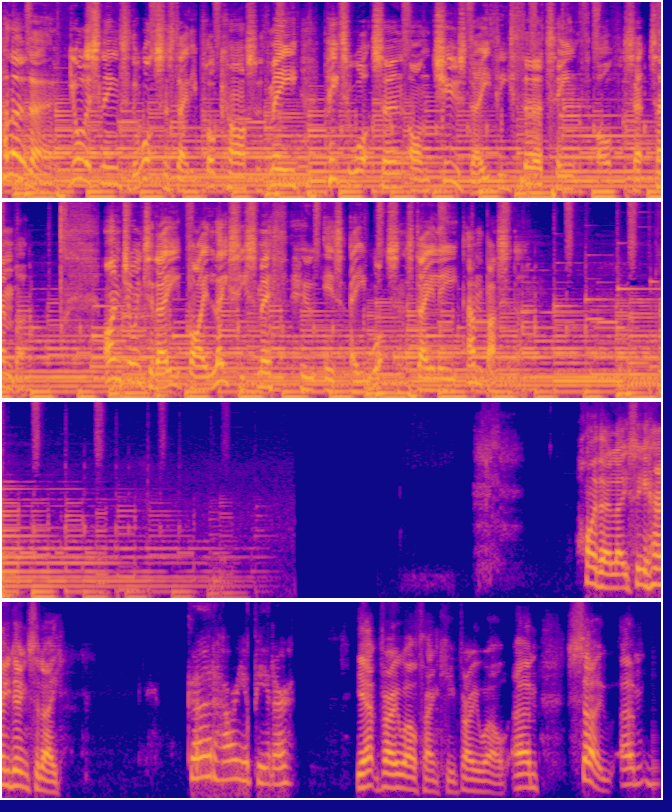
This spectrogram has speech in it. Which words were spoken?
Hello there, you're listening to the Watson's Daily podcast with me, Peter Watson, on Tuesday, the 13th of September. I'm joined today by Lacey Smith, who is a Watson's Daily ambassador. Hi there, Lacey. How are you doing today? Good. How are you, Peter? Yeah, very well, thank you. Very well. Um, so, um,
